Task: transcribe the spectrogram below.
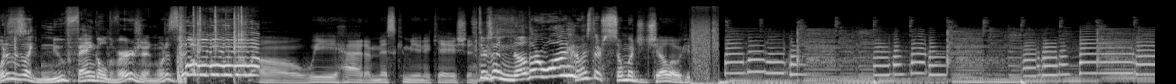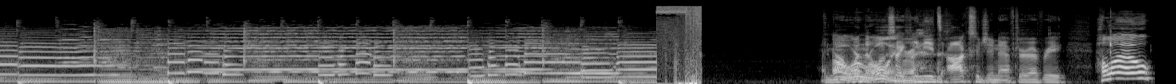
What is this like newfangled version? What is this? Oh, we had a miscommunication. There's another one? How is there so much jello here? And not Oh, one we're that looks rolling, like he needs oxygen after every. Hello.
